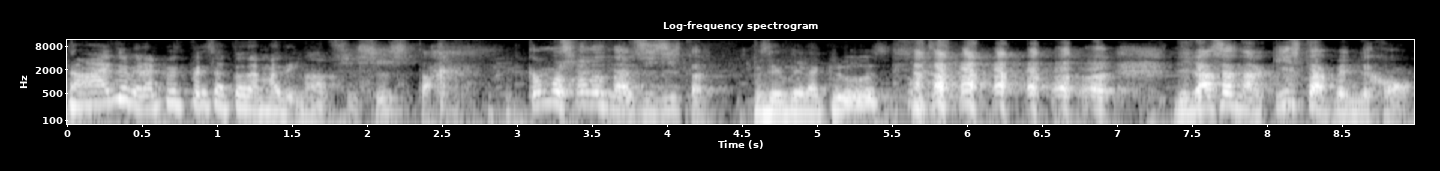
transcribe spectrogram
No, es de Veracruz, pero es a toda madre. Narcisista. ¿Cómo son los narcisistas? Pues de Veracruz. Dirás anarquista, pendejo.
